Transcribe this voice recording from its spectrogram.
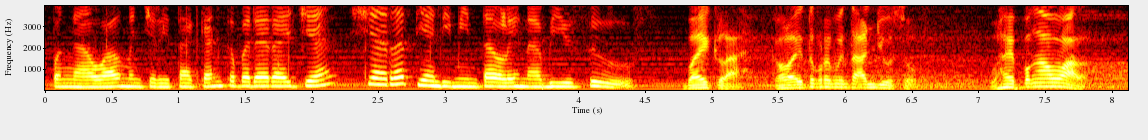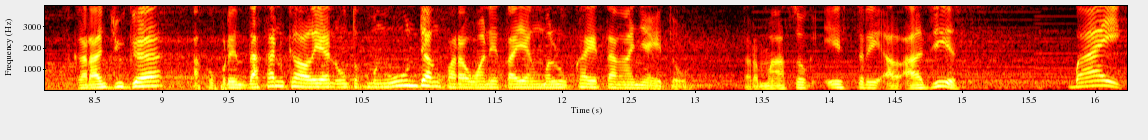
pengawal menceritakan kepada raja syarat yang diminta oleh Nabi Yusuf. Baiklah, kalau itu permintaan Yusuf. Wahai pengawal, sekarang juga aku perintahkan kalian untuk mengundang para wanita yang melukai tangannya itu, termasuk istri Al-Aziz. Baik,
